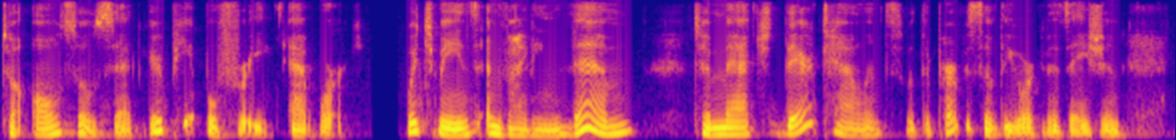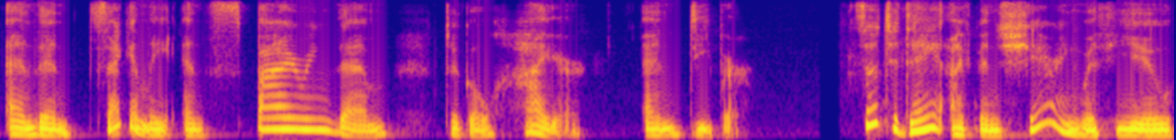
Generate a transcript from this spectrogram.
to also set your people free at work? Which means inviting them to match their talents with the purpose of the organization. And then, secondly, inspiring them to go higher and deeper. So today I've been sharing with you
